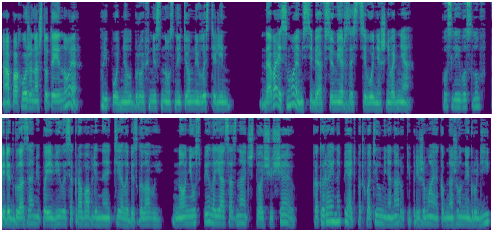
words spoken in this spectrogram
А похоже на что-то иное? Приподнял бровь несносный темный властелин. Давай смоем с себя всю мерзость сегодняшнего дня. После его слов перед глазами появилось окровавленное тело без головы, но не успела я осознать, что ощущаю, как Ирайн опять подхватил меня на руки, прижимая к обнаженной груди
